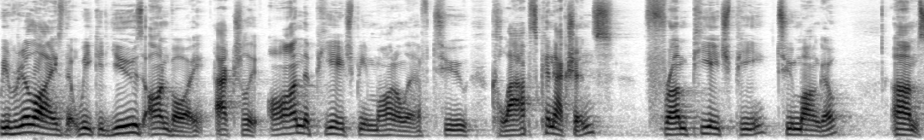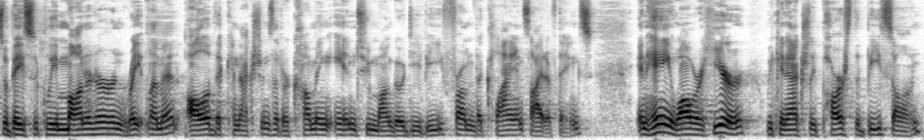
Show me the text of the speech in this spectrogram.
We realized that we could use Envoy actually on the PHP monolith to collapse connections from PHP to Mongo. Um, so basically monitor and rate limit all of the connections that are coming into MongoDB from the client side of things. And hey, while we're here, we can actually parse the BSON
